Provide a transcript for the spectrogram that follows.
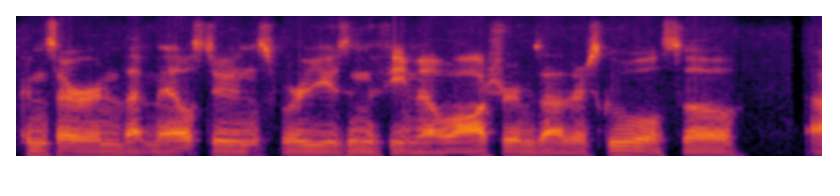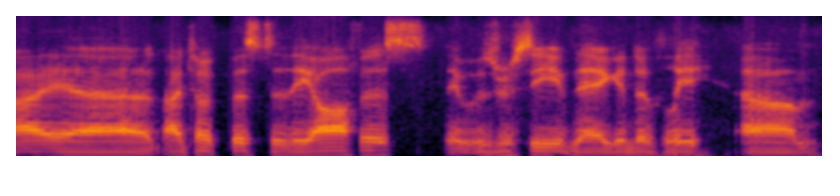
concerned that male students were using the female washrooms at their school. So I uh, I took this to the office. It was received negatively. Um,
